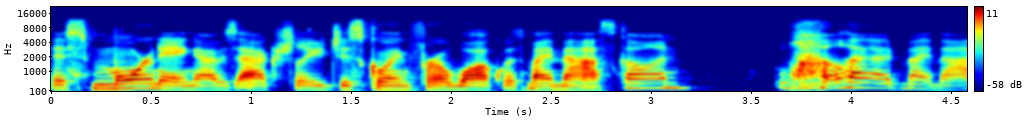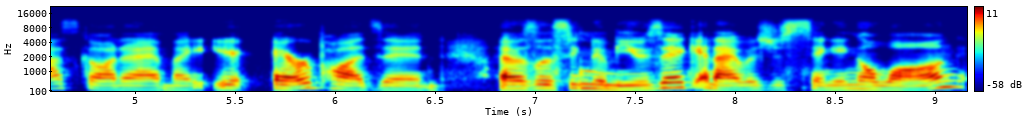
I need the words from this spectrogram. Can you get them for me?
this morning I was actually just going for a walk with my mask on while I had my mask on and I had my ear- AirPods in, I was listening to music and I was just singing along,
